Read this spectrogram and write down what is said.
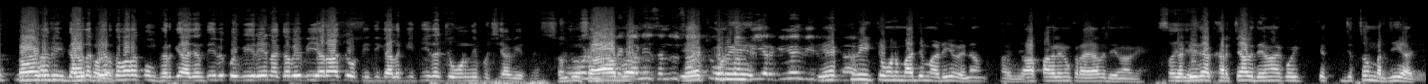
ਟੌਪ ਵੀ ਗੱਲ। ਫਿਰ ਦੁਬਾਰਾ ਘੁੰਮ ਫਿਰ ਕੇ ਆ ਜਾਂਦੀ ਵੀ ਕੋਈ ਵੀਰ ਇਹ ਨਾ ਕਵੇ ਵੀ ਯਾਰ ਆ ਝੋਟੀ ਦੀ ਗੱਲ ਕੀਤੀ ਤਾਂ ਚੋਣ ਨਹੀਂ ਪੁੱਛਿਆ ਵੀਰ ਨੇ। ਸੰਧੂ ਚੋਣ ਸਾਹਿਬ ਇੱਕ ਚੋਣ ਵੀ- ਇੱਕ ਵੀ ਚੋਣ ਮੱਝ ਮਾੜੀ ਹੋਵੇ ਨਾ। ਆਪਾਂ ਅਗਲੇ ਨੂੰ ਕਿਰਾਇਆ ਵੀ ਦੇਵਾਂਗੇ। ਗੱਡੀ ਦਾ ਖਰਚਾ ਵੀ ਦੇਵਾਂਗੇ ਕੋਈ ਜਿੱਥੋਂ ਮਰਜ਼ੀ ਆ ਜੇ।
